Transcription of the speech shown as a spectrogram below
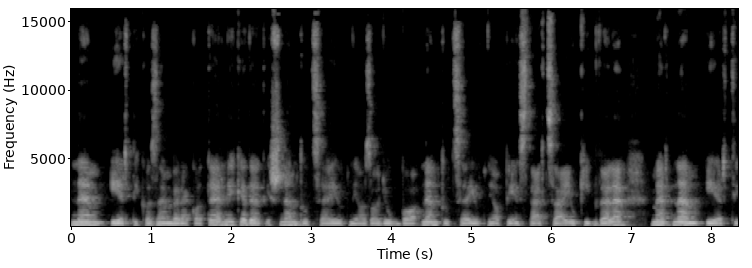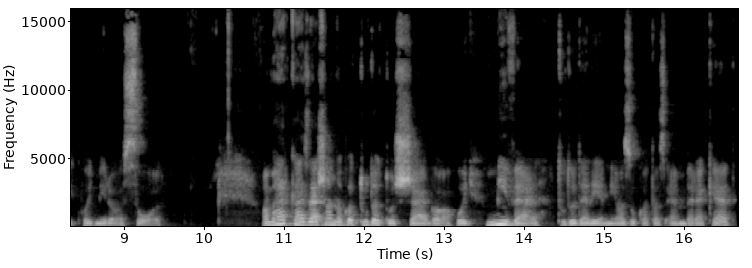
nem értik az emberek a termékedet, és nem tudsz eljutni az agyukba, nem tudsz eljutni a pénztárcájukig vele, mert nem értik, hogy miről szól. A márkázás annak a tudatossága, hogy mivel tudod elérni azokat az embereket,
